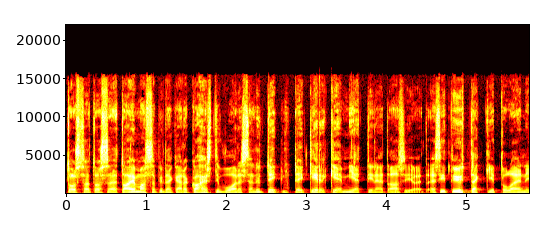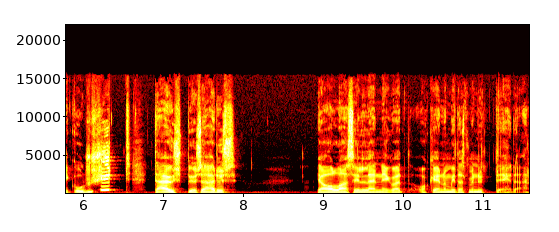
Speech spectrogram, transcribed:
tuossa tuossa ja Taimassa pitää käydä kahdesti vuodessa, nyt ei, nyt ei kerkeä miettiä näitä asioita. Ja sitten yhtäkkiä tulee niinku shit, täyspysähdys ja ollaan silleen, niinku, että okei, no mitäs me nyt tehdään.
